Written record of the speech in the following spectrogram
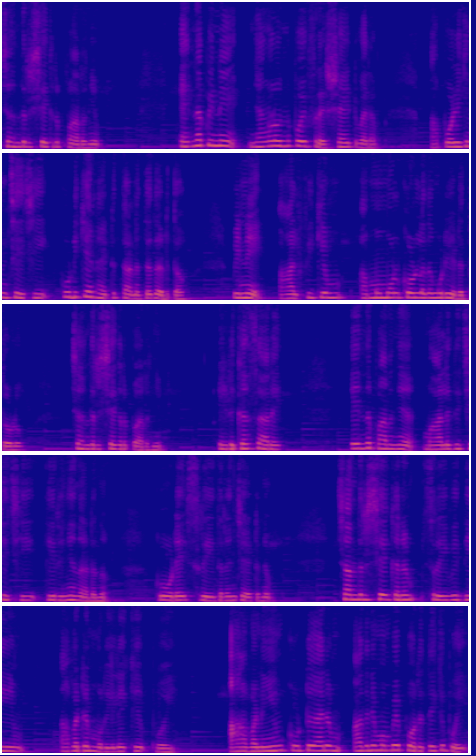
ചന്ദ്രശേഖർ പറഞ്ഞു. എന്നാൽ പിന്നെ ഞങ്ങളൊന്ന് പോയി ഫ്രഷ് ആയിട്ട് വരാം. അപ്പോഴേക്കും ചേച്ചി കുടിക്കാനായിട്ട് തണുത്തത് എടുത്തോ. പിന്നെ ആൽഫിക്കും അമ്മമോൾക്കുള്ളതും കൂടി എടുത്തോളൂ. ചന്ദ്രശേഖർ പറഞ്ഞു എടുക്കാം സാറേ എന്ന് പറഞ്ഞ് മാലതി ചേച്ചി തിരിഞ്ഞു നടന്നു. കൂടെ ശ്രീധരൻ ചേട്ടനും ചന്ദ്രശേഖരും ശ്രീവിദ്യയും അവരുടെ മുറിയിലേക്ക് പോയി. ആവണിയും കൂട്ടുകാരും അതിനു മുമ്പേ പുറത്തേക്ക് പോയി.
